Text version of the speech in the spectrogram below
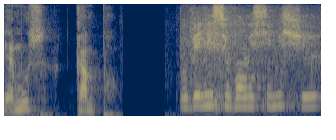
Eremus Campo. Vous venez souvent ici, monsieur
